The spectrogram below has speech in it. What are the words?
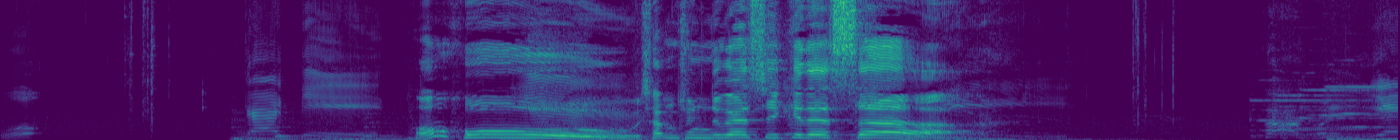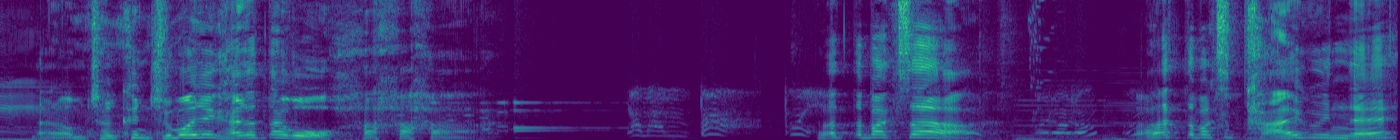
오. 까지. 어호 삼촌도 할수 있게 됐어. 난 엄청 큰 주머니를 가졌다고. 하하하. 알았다 박사. 알았다 박사 다 알고 있네.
